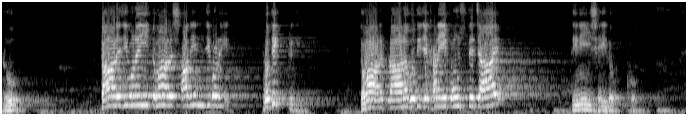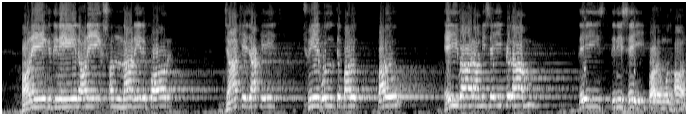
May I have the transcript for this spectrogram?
রূপ। তার জীবনেই তোমার স্বাধীন জীবনের প্রতিকৃতি। তোমার প্রাণগতি যেখানে পৌঁছতে চায়, তিনি সেই লক্ষ্য। অনেক দিনের, অনেক সন্ধানের পর যাকে যাকে ছুঁয়ে বলতে পারো পারো, এইবার আমি সেই পেলাম। তেইশ, তিনি সেই পরমধন।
